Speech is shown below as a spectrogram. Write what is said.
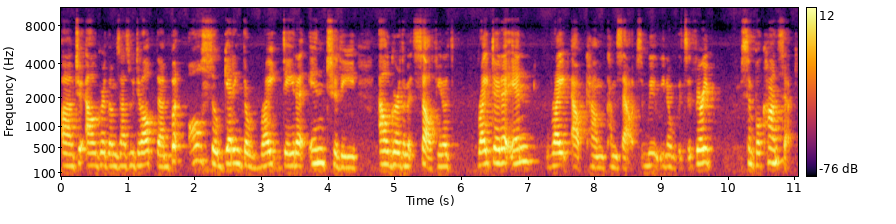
uh, to algorithms as we develop them but also getting the right data into the algorithm itself. You know, right data in, right outcome comes out. So we, you know, it's a very simple concept.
